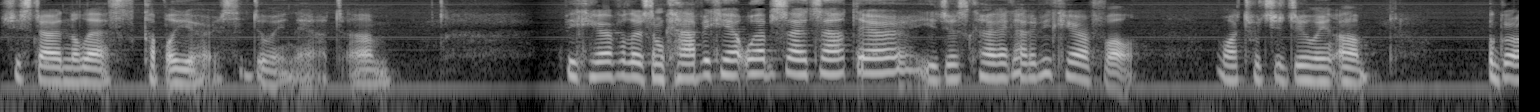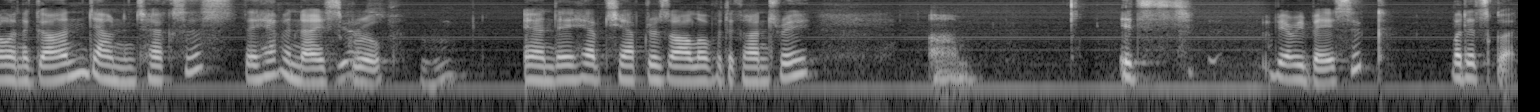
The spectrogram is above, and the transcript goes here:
She started in the last couple of years doing that. Um, be careful. There's some copycat websites out there. You just kind of got to be careful. Watch what you're doing. Um, a girl and a gun down in Texas. They have a nice Yes. group, Mhm. and they have chapters all over the country. Um, it's very basic, but it's good.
